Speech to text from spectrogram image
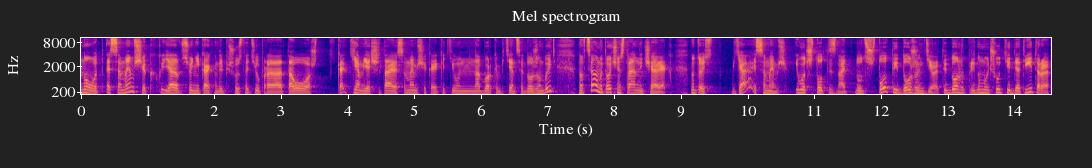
ну вот SMM-щик, я все никак не допишу статью про того, что кем я считаю СММщика и какие у него набор компетенций должен быть, но в целом это очень странный человек. Ну, то есть я СММщик, и вот что ты знать, ну что ты должен делать? Ты должен придумать шутки для Твиттера,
